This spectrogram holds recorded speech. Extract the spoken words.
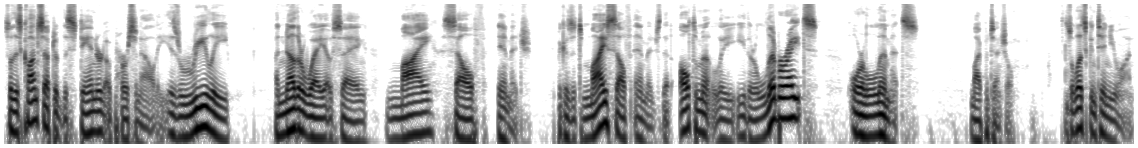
So, this concept of the standard of personality is really another way of saying my self image, because it's my self image that ultimately either liberates or limits my potential. So, let's continue on.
